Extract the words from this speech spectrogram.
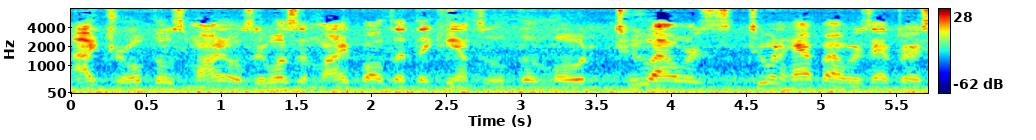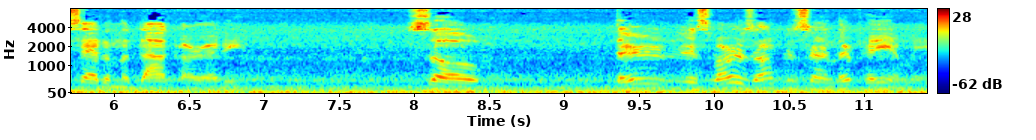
I drove those miles. It wasn't my fault that they canceled the load two hours, two and a half hours after I sat in the dock already. So, they're as far as I'm concerned, they're paying me.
